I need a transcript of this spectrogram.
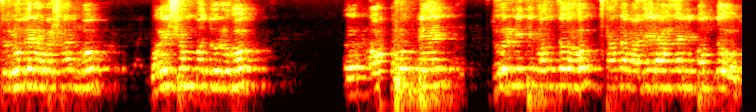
জুলুমের অবসান হোক, বৈষম্য দূর হোক অপব্যয়, দুর্নীতি বন্ধ হোক, চাঁদাবাজি, রাজধানী বন্ধ হোক,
